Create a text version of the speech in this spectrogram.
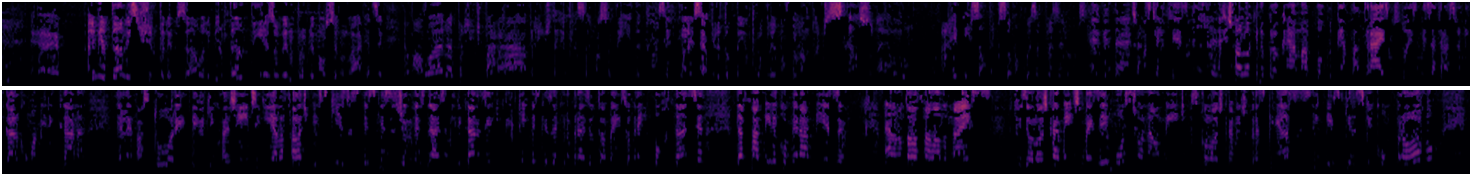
Alimentando esse estilo de televisão, alimentando e resolvendo um problema ao celular. Quer dizer, é uma hora para a gente parar, para a gente estar repensando a nossa vida. Com certeza. Você abriu também o problema falando do descanso, né? A refeição tem que ser uma coisa prazerosa. É verdade, com certeza. A gente falou aqui no programa há pouco tempo atrás, uns dois meses atrás, se não me engano, com uma americana ela é pastora e esteve aqui com a gente, e ela fala de pesquisas, pesquisas de universidades americanas, e tem pesquisa aqui no Brasil também sobre a importância da família comer à mesa. Ela não estava falando mais fisiologicamente, mas emocionalmente, psicologicamente para as crianças. Existem pesquisas que comprovam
